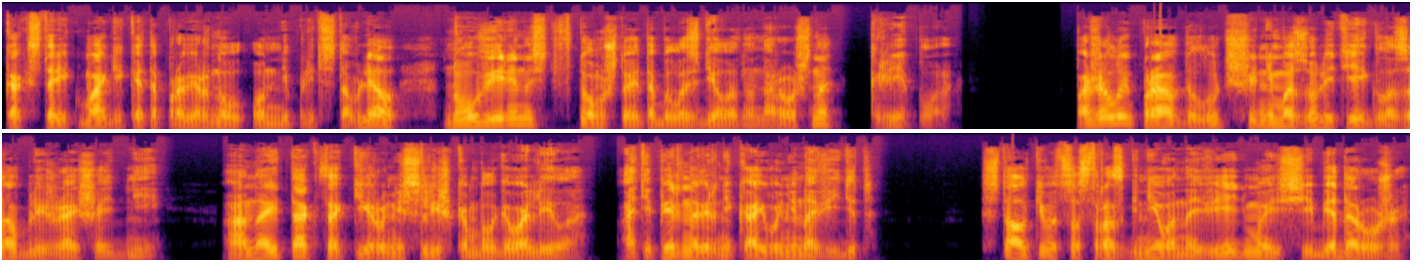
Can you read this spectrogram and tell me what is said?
Как старик-магик это провернул, он не представлял, но уверенность в том, что это было сделано нарочно, крепла. Пожалуй, правда, лучше не мозолить ей глаза в ближайшие дни. Она и так-то Киру не слишком благоволила, а теперь наверняка его ненавидит. Сталкиваться с разгневанной ведьмой себе дороже.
